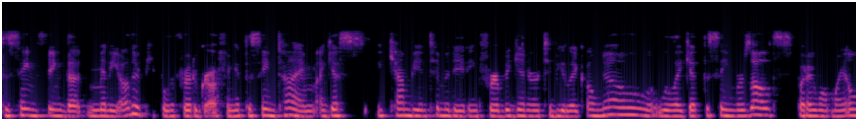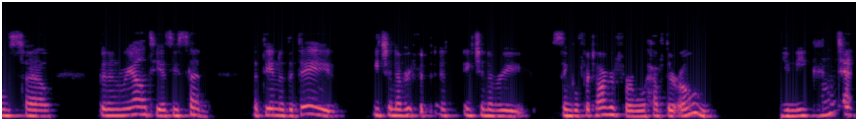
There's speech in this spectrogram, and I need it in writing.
the same thing that many other people are photographing at the same time. I guess it can be intimidating for a beginner to be like, oh no, will I get the same results? But I want my own style. But in reality, as you said, at the end of the day, each and every each and every single photographer will have their own unique Mhm. take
